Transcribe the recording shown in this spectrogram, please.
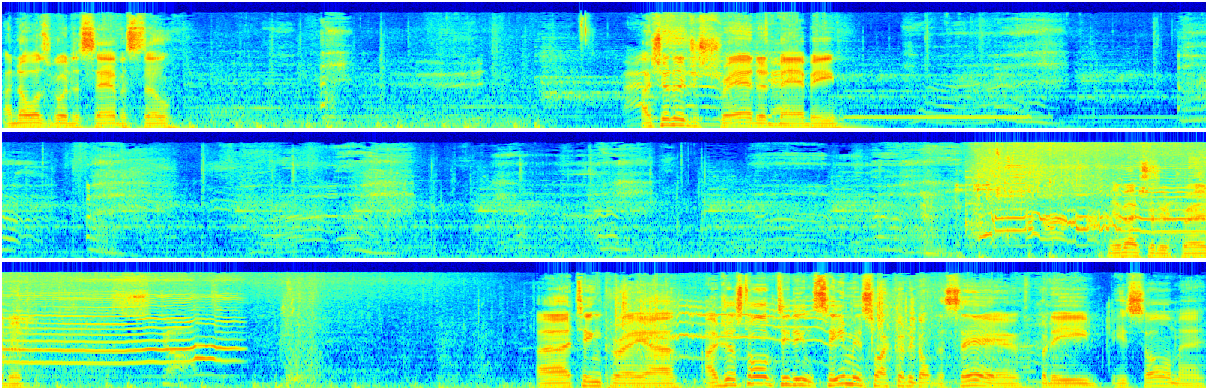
I know I was going to save her still. I should have just traded, maybe. Maybe I should have traded. Uh, Tinkerer, yeah. I just hoped he didn't see me so I could have got the save, but he, he saw me.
